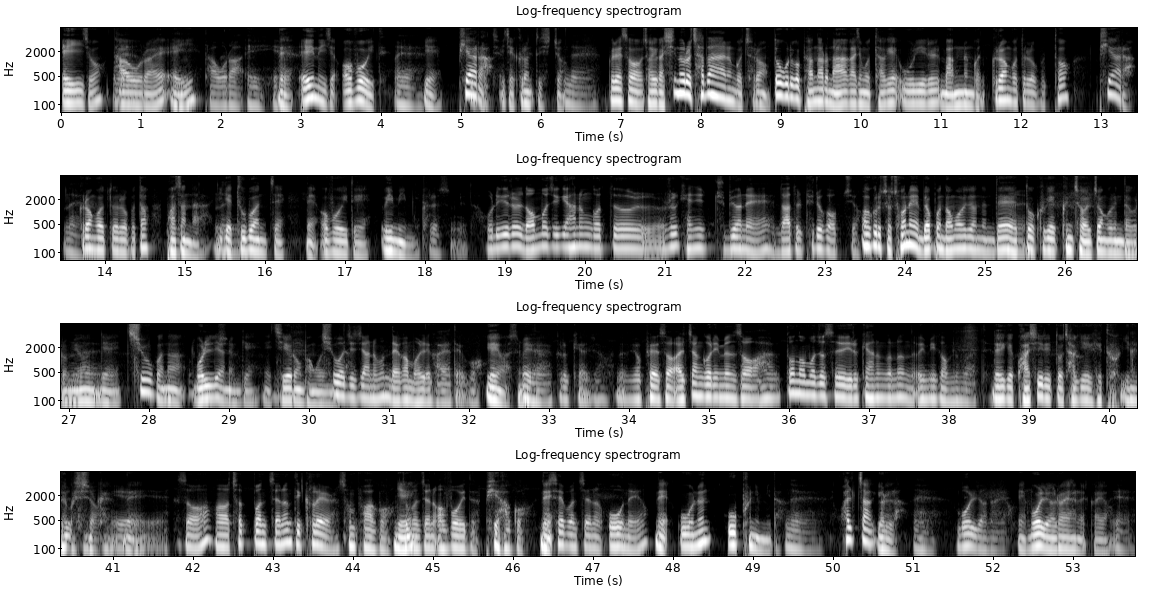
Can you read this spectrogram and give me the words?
A죠. 네. 다오라의 네. A. 다오라 A. 예. 네. A는 이제 avoid. 예. 예. 피하라 그렇죠. 이제 그런 뜻이죠. 네. 그래서 저희가 신호를 차단하는 것처럼 또 그리고 변화로 나아가지 못하게 우리를 막는 것 그런 것들로부터 피하라 네. 그런 것들로부터 벗어나라 이게 네. 두 번째 네, avoid의 의미입니다. 그렇습니다. 우리를 넘어지게 하는 것들을 괜히 주변에 놔둘 필요가 없죠. 어, 그렇죠. 전에 몇 번 넘어졌는데 네. 또 그게 근처 얼쩡거린다 그러면 네. 예, 치우거나 멀리하는 그렇죠. 게 예, 지혜로운 방법입니다. 치워지지 않으면 내가 멀리 가야 되고. 예, 맞습니다. 예, 그렇게 하죠. 옆에서 알짱거리면서 아, 또 넘어졌어요 이렇게 하는 거는 의미가 없는 것 같아요. 네, 이게 과실이 또 자기에게도 있는 그렇죠. 것이니까요. 예, 네. 예. 그래서 어, 첫 번째는 declare 선포하고 예. 두 번째는 avoid 피하고 네. 세 번째는 오네요. 네, 오는 오픈입니다. 네. 활짝 열라. 네. 뭘 여나요? 네, 뭘 열어야 할까요? 네.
